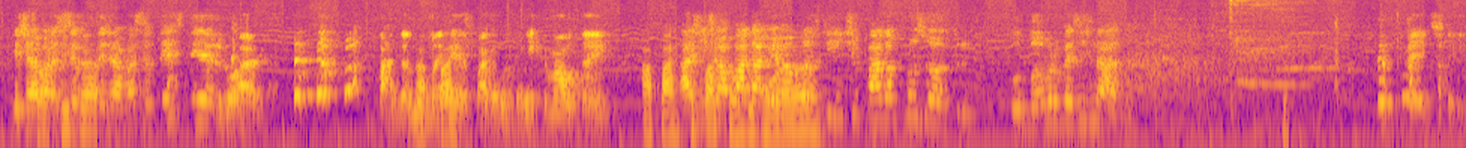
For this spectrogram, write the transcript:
Porque já Só vai, ser, fica- você já vai ser o terceiro. Agora, pagando, parte- pagando bem que mal tem. A A gente vai participação pagar a do mesma Juan. coisa que a gente paga pros outros. O dobro vezes nada. É isso aí.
